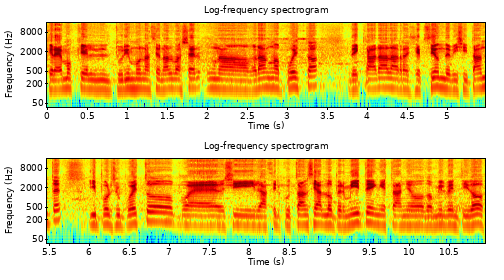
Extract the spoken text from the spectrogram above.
Creemos que el turismo nacional va a ser una gran apuesta de cara a la recepción de visitantes y por supuesto pues si las circunstancias lo permiten este año 2022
